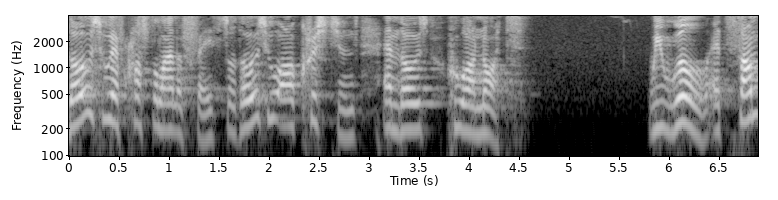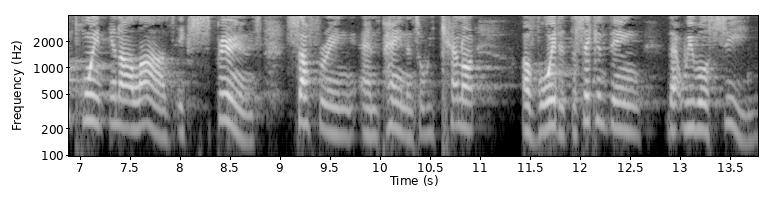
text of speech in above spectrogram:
those who have crossed the line of faith, so those who are Christians and those who are not. We will, at some point in our lives, experience suffering and pain, and so we cannot avoid it. The second thing that we will see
